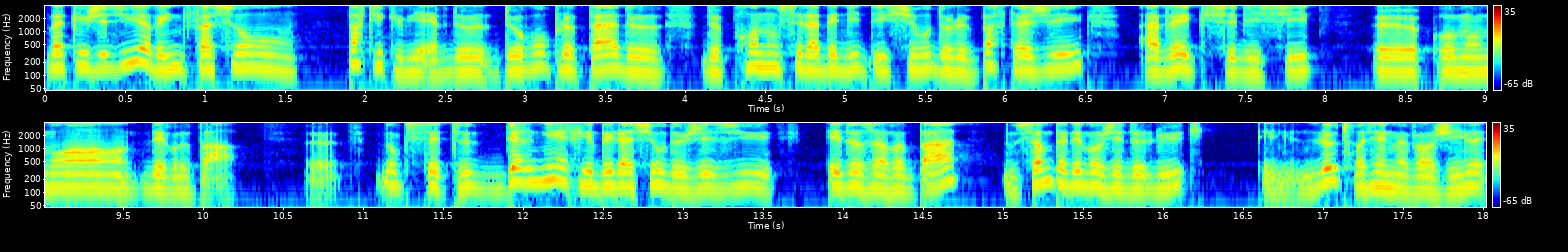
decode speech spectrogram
bah, Jésus avait une façon particulière de, rompre le pain, de prononcer la bénédiction, de le partager avec ses disciples euh, au moment des repas. Euh, donc cette dernière révélation de Jésus est dans un repas. Nous sommes dans l'évangile de Luc et le troisième évangile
